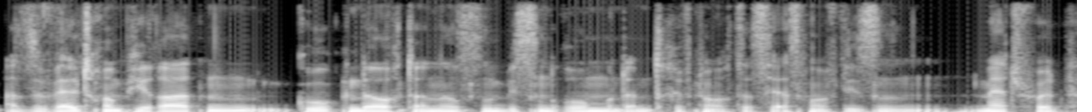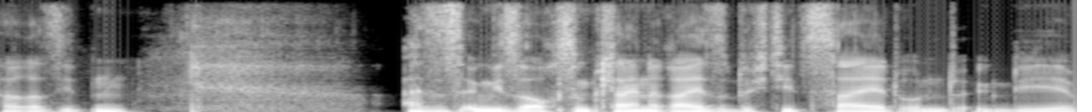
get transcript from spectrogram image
also Weltraumpiraten gurken da auch dann noch so ein bisschen rum und dann trifft man auch das erstmal auf diesen Metroid-Parasiten. Also es ist irgendwie so auch so eine kleine Reise durch die Zeit und irgendwie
